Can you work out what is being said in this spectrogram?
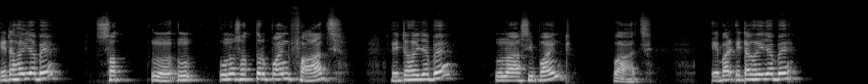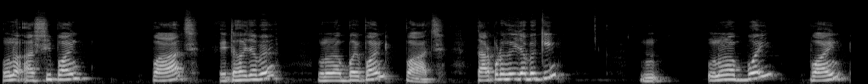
এটা হয়ে যাবে সত- উনসত্তর পয়েন্ট পাঁচ। এটা হয়ে যাবে উনআশি পয়েন্ট পাঁচ। এবার এটা হয়ে যাবে উনআশি পয়েন্ট পাঁচ। এটা হয়ে যাবে উননব্বই পয়েন্ট পাঁচ। তারপরে হয়ে যাবে কি? উন- উননব্বই পয়েন্ট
